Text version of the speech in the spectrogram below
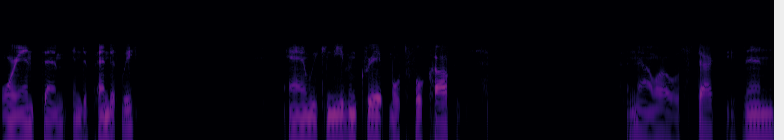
orient them independently. And we can even create multiple copies. So now I will stack these in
